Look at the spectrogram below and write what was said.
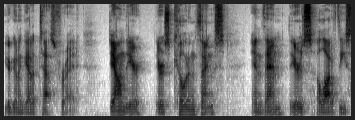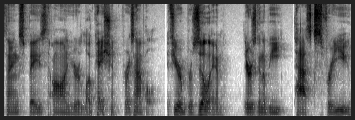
you're going to get a test for it. Down there, there's coding things, and then there's a lot of these things based on your location. For example, if you're Brazilian, there's going to be tasks for you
